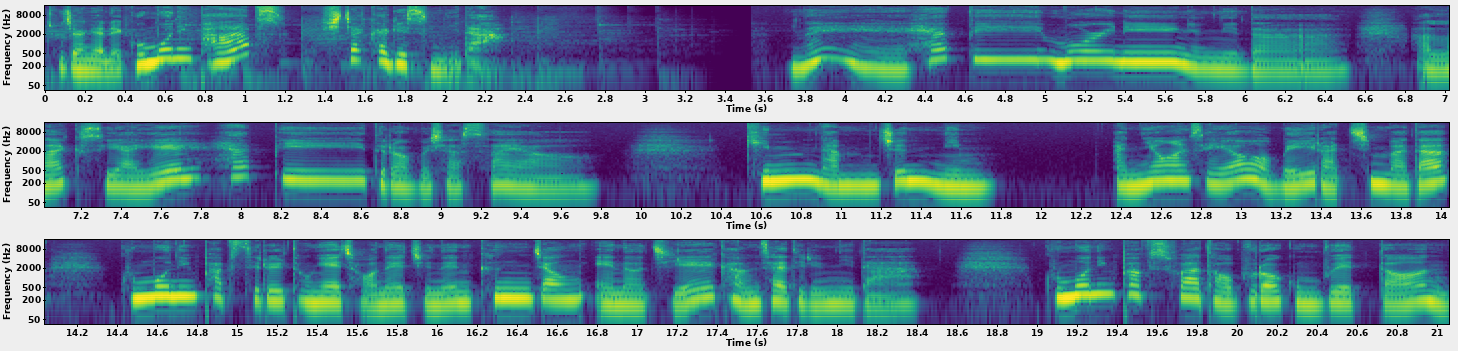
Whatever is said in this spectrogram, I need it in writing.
조정연의 Good Morning Pops 시작하겠습니다. 네, Happy Morning입니다. 알렉시아의 Happy 들어보셨어요. 김남준님, 안녕하세요. 매일 아침마다 굿모닝 팝스를 통해 전해주는 긍정 에너지에 감사드립니다. 굿모닝 팝스와 더불어 공부했던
